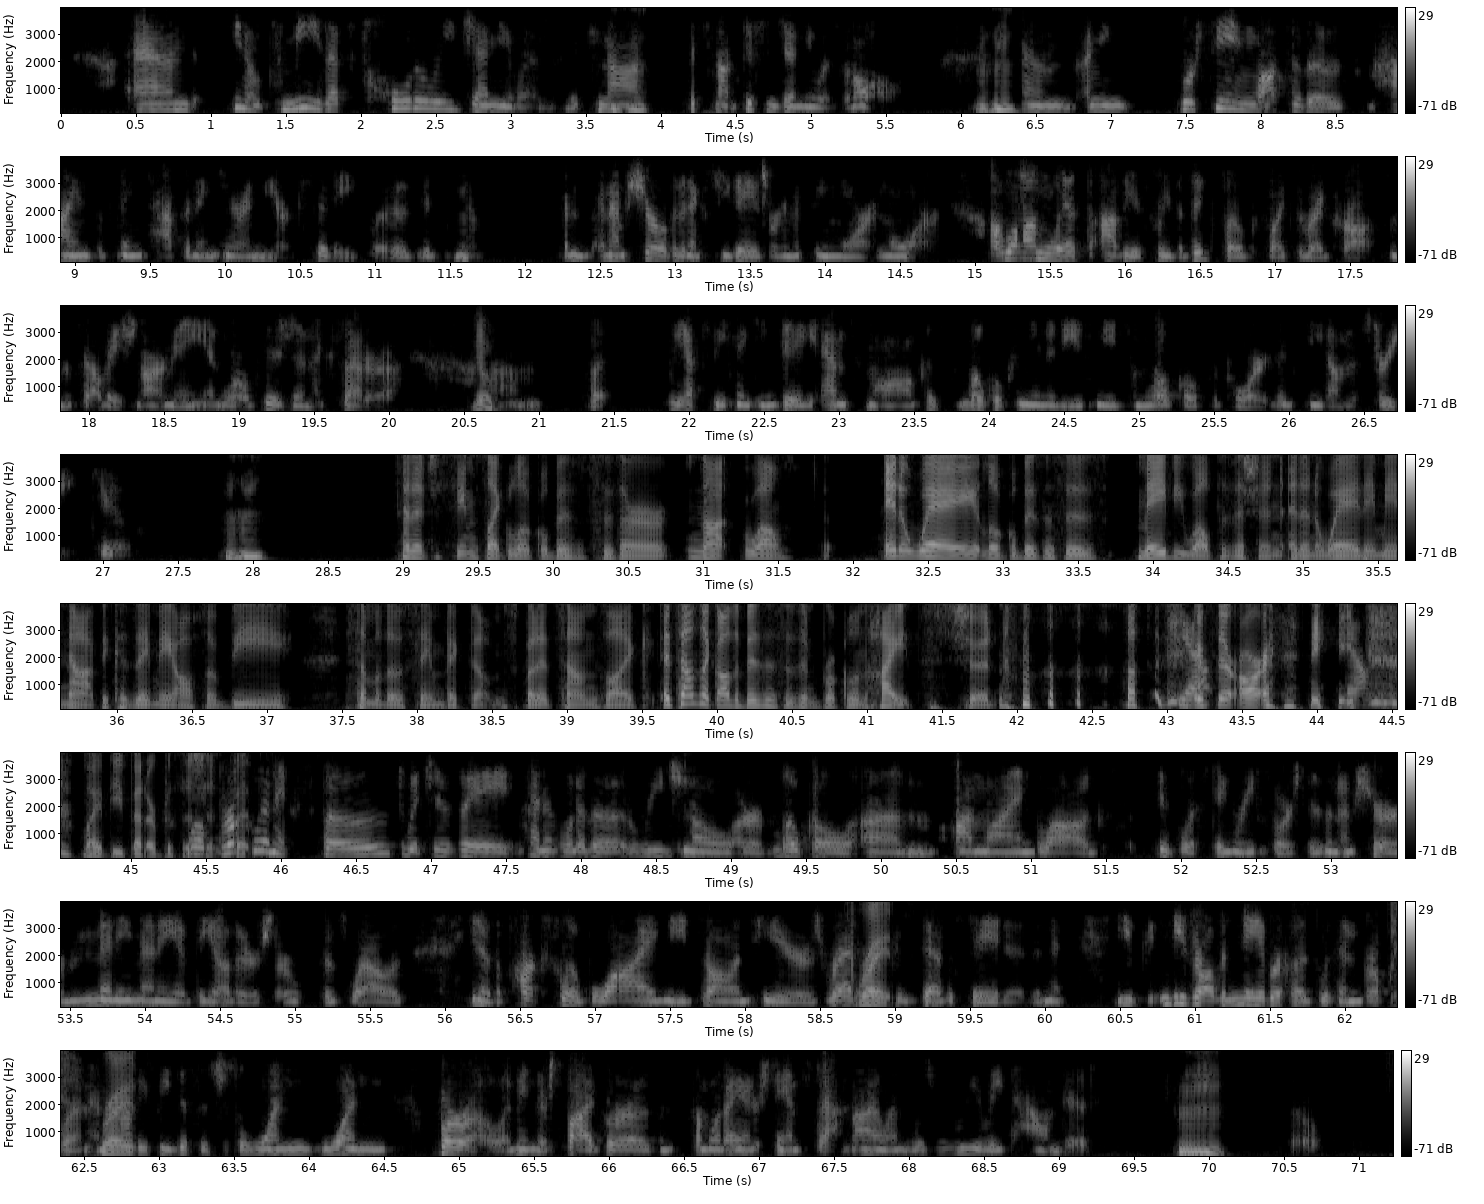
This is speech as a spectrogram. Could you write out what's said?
And, you know, to me, that's totally genuine. It's not, it's not disingenuous at all. hmm And I mean, we're seeing lots of those kinds of things happening here in New York City. It, it, you know, and, and I'm sure over the next few days we're going to see more and more, along with obviously the big folks like the Red Cross and the Salvation Army and World Vision, et cetera. Yep. Um, but we have to be thinking big and small because local communities need some local support and feet on the street too. hmm And it just seems like local businesses are not well. In a way, local businesses may be well positioned, and in a way, they may not because they may also be some of those same victims. But it sounds like it sounds like all the businesses in Brooklyn Heights should, Yeah. if there are any, Yeah. might be better positioned. Well. Brooklyn Exposed, which is a kind of one of the regional or local um, online blogs, is listing resources, and I'm sure many, many of the others are as well as. You know, the Park Slope Y needs volunteers. Red Hook Right. is devastated, and it, you, these are all the neighborhoods within Brooklyn. And Right. obviously, this is just a one one borough. I mean, there's five boroughs, and from what I understand, Staten Island was really pounded. Hmm. So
